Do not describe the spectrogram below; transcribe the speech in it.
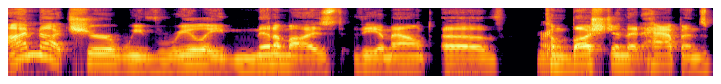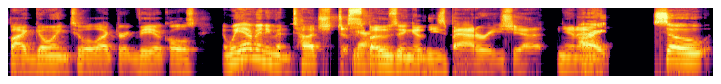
I'm not sure we've really minimized the amount of Right. combustion that happens by going to electric vehicles. And we haven't even touched disposing of these batteries yet. You know, All right. So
